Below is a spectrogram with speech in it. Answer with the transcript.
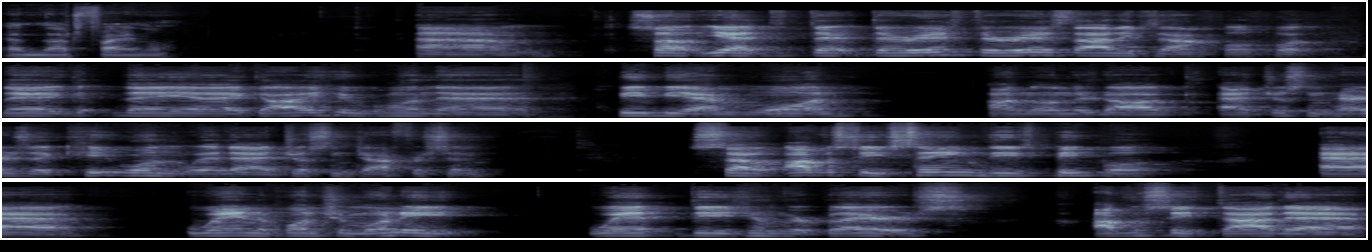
in that final. Um. So yeah, there, there is there is that example, but the the uh, guy who won uh, BBM one on underdog, uh, Justin Herzig, he won with uh, Justin Jefferson. So obviously, seeing these people uh, win a bunch of money with these younger players, obviously that uh,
